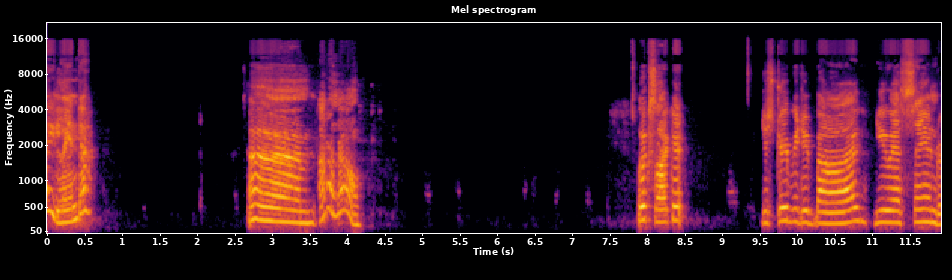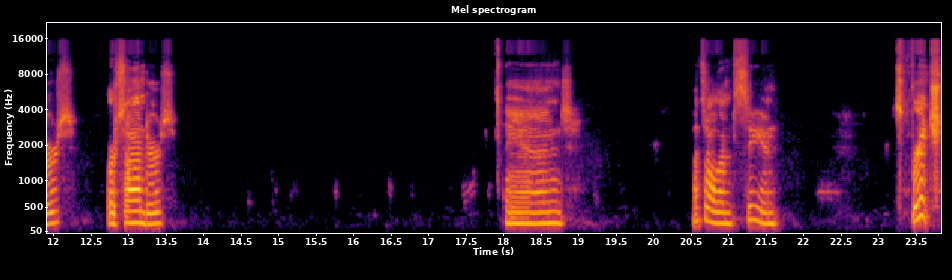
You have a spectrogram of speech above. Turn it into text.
Hey, Linda. Um, I don't know. Looks like it. Distributed by U.S. Sanders or Saunders. And that's all I'm seeing. It's French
